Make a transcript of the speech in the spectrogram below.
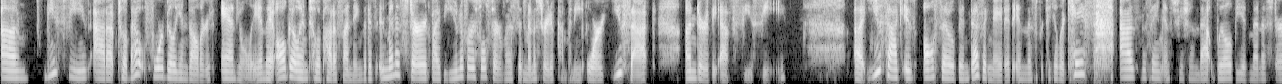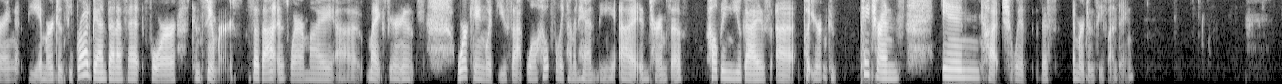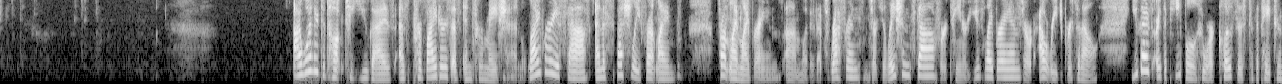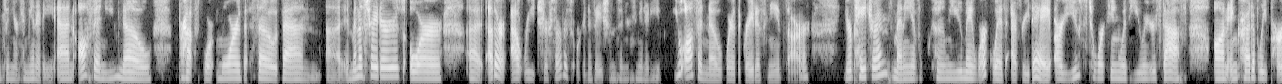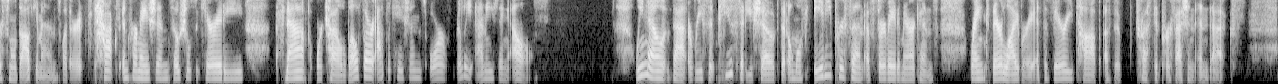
Um, these fees add up to about $4 billion annually, and they all go into a pot of funding that is administered by the Universal Service Administrative Company, or USAC, under the FCC. Uh, USAC is also been designated in this particular case as the same institution that will be administering the emergency broadband benefit for consumers. So that is where my uh, my experience working with USAC will hopefully come in handy uh, in terms of helping you guys uh, put your patrons in touch with this emergency funding. I wanted to talk to you guys as providers of information, library staff, and especially frontline, frontline librarians, um, whether that's reference and circulation staff or teen or youth librarians or outreach personnel. You guys are the people who are closest to the patrons in your community, and often you know perhaps more so than uh, administrators or uh, other outreach or service organizations in your community. You often know where the greatest needs are. Your patrons, many of whom you may work with every day are used to working with you or your staff on incredibly personal documents, whether it's tax information, social security, SNAP, or child welfare applications, or really anything else. We know that a recent Pew study showed that almost 80% of surveyed Americans ranked their library at the very top of the Trusted Profession Index.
